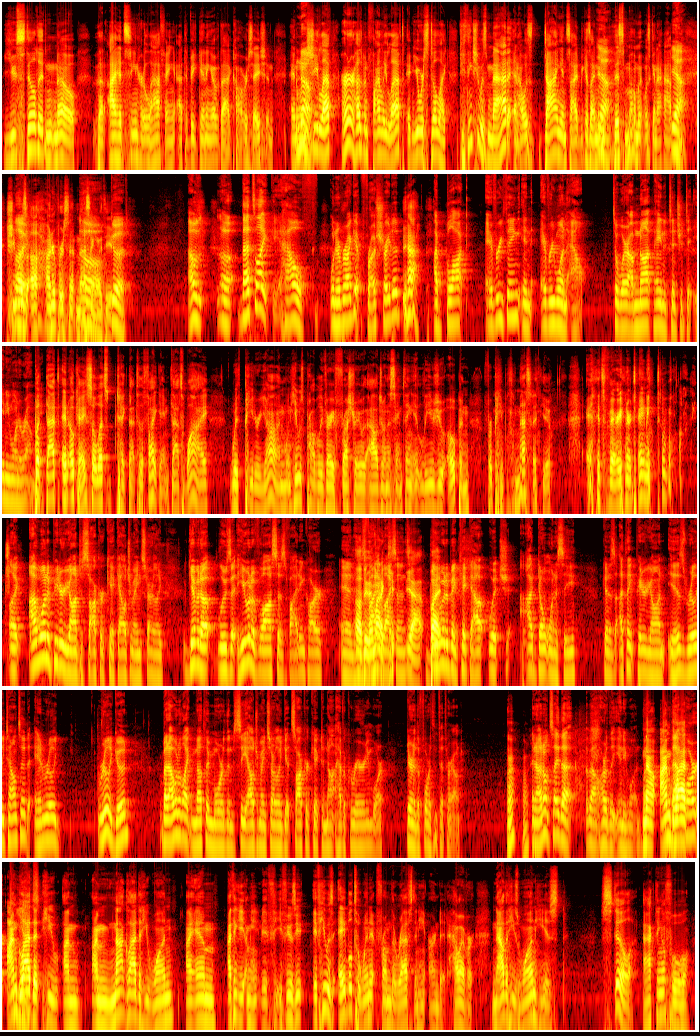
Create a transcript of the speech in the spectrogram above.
you still didn't know that I had seen her laughing at the beginning of that conversation. And when No. she left, her and her husband finally left, and you were still like, Do you think she was mad? And I was dying inside because I knew Yeah. this moment was going to happen. Yeah. She was Like- 100% messing oh, with you. Good. I was. Uh, that's like how whenever I get frustrated, Yeah. I block everything and everyone out to where I'm not paying attention to anyone around me. But that and okay, so let's take that to the fight game. That's why with Peter Yan, when he was probably very frustrated with Aljo and the same thing, it leaves you open for people to mess with you. And it's very entertaining to watch. Like I wanted Peter Yan to soccer kick Aljamain Sterling, give it up, lose it. He would have lost his fighting card and oh, his Oh, dude, fighting have ki- license. yeah, but- he would have been kicked out, which I don't want to see because I think Peter Yan is really talented and really, really good. But I would have liked nothing more than to see Aljamain Sterling get soccer kicked and not have a career anymore during the fourth and fifth round. Huh? And I don't say that about hardly anyone. Now I'm glad part, I'm glad yes. that he I'm I'm not glad that he won. I am I think he I mean if if he was if he was able to win it from the refs then he earned it. However, now that he's won, he is still acting a fool,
